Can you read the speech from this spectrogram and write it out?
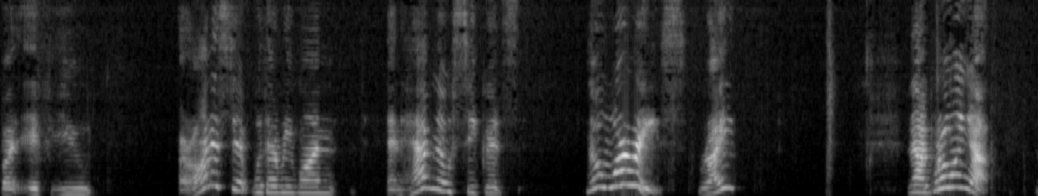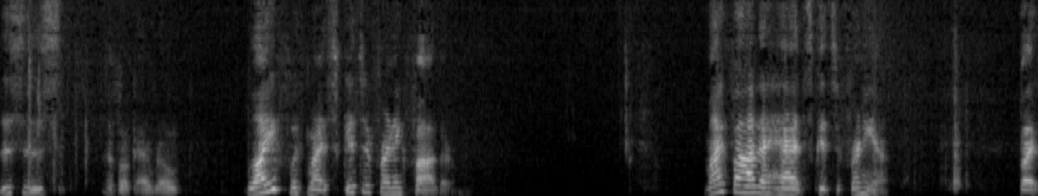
But if you are honest with everyone and have no secrets, no worries, right? Now, growing up, this is a book I wrote Life with My Schizophrenic Father. My father had schizophrenia, but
